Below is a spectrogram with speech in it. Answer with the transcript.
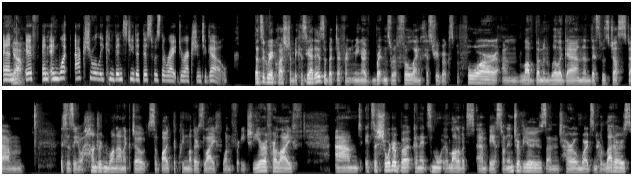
And yeah. if and and what actually convinced you that this was the right direction to go? That's a great question because yeah, it is a bit different. I mean, I've written sort of full length history books before and loved them and will again, and this was just um this is, you know, 101 anecdotes about the Queen Mother's life, one for each year of her life. And it's a shorter book, and it's more, a lot of it's um, based on interviews and her own words in her letters.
